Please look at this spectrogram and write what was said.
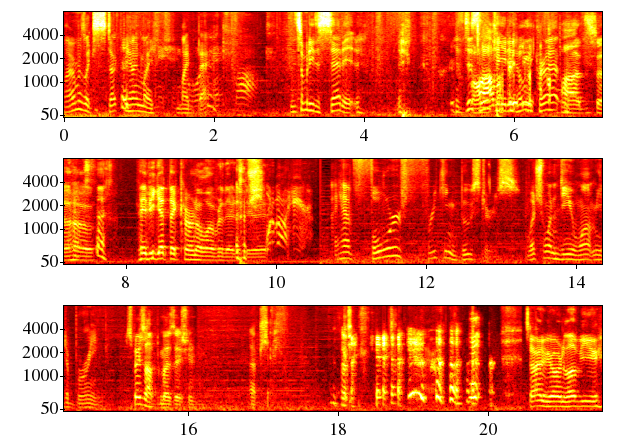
My arm is like stuck behind my my back. Need somebody to set it. it's dislocated. already Holy in crap! Pod, so maybe get the colonel over there to do it. I have four freaking boosters. Which one do you want me to bring? Space optimization. Okay. Sorry, Bjorn, love you.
